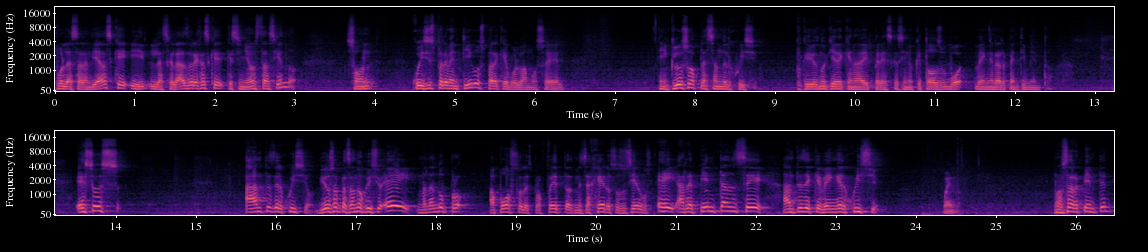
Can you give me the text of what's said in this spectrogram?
por las zarandeadas que, y las jaladas orejas que, que el Señor está haciendo. Son juicios preventivos para que volvamos a Él. E incluso aplazando el juicio. Porque Dios no quiere que nadie perezca, sino que todos vengan al arrepentimiento. Eso es antes del juicio. Dios empezando el juicio, hey, mandando apóstoles, profetas, mensajeros a sus siervos, hey, arrepiéntanse antes de que venga el juicio. Bueno, no se arrepienten,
